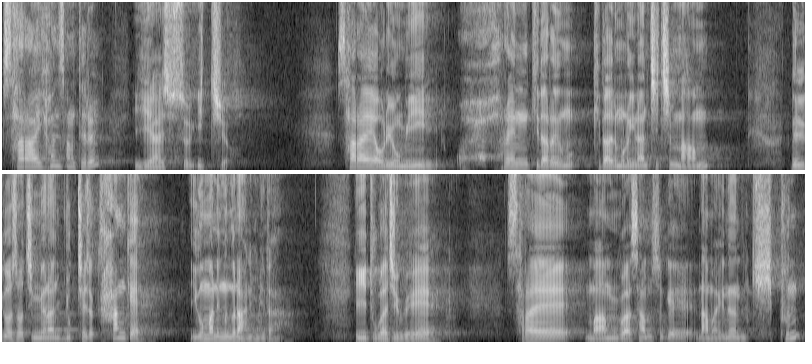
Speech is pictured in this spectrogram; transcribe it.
사라의 현 상태를 이해할 수 있지요. 사라의 어려움이 오랜 기다림, 기다림으로 인한 지친 마음, 늙어서 직면한 육체적 한계, 이것만 있는 건 아닙니다. 이 두 가지 외에 사라의 마음과 삶 속에 남아있는 깊은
